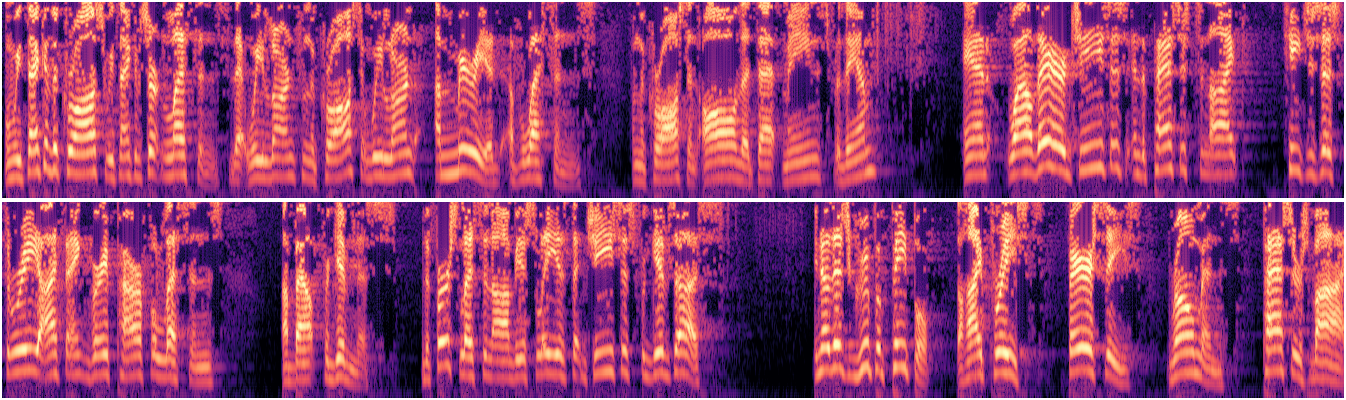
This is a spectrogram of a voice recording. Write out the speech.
When we think of the cross, we think of certain lessons that we learned from the cross, and we learned a myriad of lessons from the cross and all that that means for them. And while there, Jesus in the passage tonight teaches us three, I think, very powerful lessons about forgiveness. The first lesson, obviously, is that Jesus forgives us. You know, there's a group of people the high priest, Pharisees, Romans, passersby,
